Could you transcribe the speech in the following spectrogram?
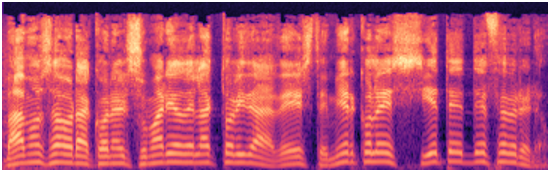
Vamos ahora con el sumario de la actualidad de este miércoles 7 de febrero.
